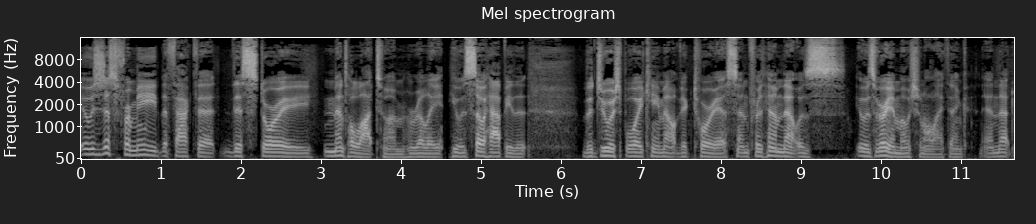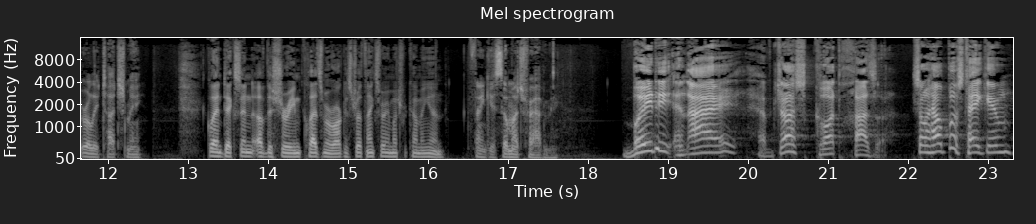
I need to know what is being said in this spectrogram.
It was just for me the fact that this story meant a lot to him, really. He was so happy that the Jewish boy came out victorious, and for him that was it was very emotional, I think, and that really touched me. Glenn Dickson of the Shirim Klezmer Orchestra, thanks very much for coming in. Thank you so much for having me. Brady and I have just caught chazer, so help us take him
